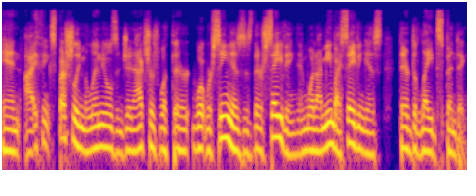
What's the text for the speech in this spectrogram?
and i think especially millennials and gen xers what they're what we're seeing is is they're saving. And what i mean by saving is they're delayed spending.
